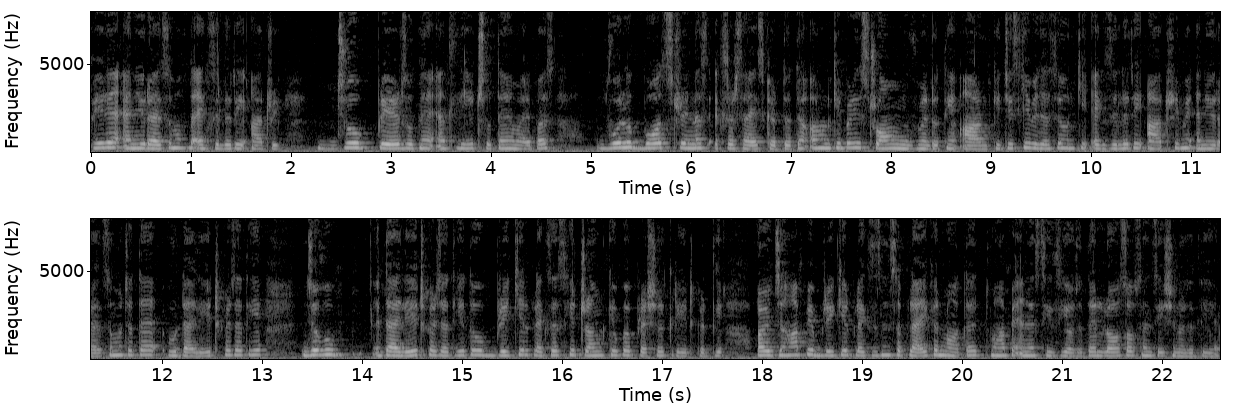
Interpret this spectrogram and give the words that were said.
फिर है aneurysm of the axillary artery जो प्लेयर्स होते हैं एथलीट्स होते हैं हमारे पास वो लोग बहुत स्ट्रेनस एक्सरसाइज करते होते हैं और उनकी बड़ी स्ट्रॉन्ग मूवमेंट होती है आर्म की, जिसकी वजह से उनकी एक्सिलरी आर्टरी में एन्यूराइजम हो जाता है, वो डायलेट कर जाती है। जब वो डायलेट कर जाती है तो ब्रेकियल प्लेक्सस की ट्रंक के ऊपर प्रेशर क्रिएट करती है और जहाँ पे ब्रेकियल प्लेक्सस ने सप्लाई करना होता है तो वहाँ पे एनेस्थीसिया हो जाता है लॉस ऑफ़ सेंसेशन हो जाती है।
